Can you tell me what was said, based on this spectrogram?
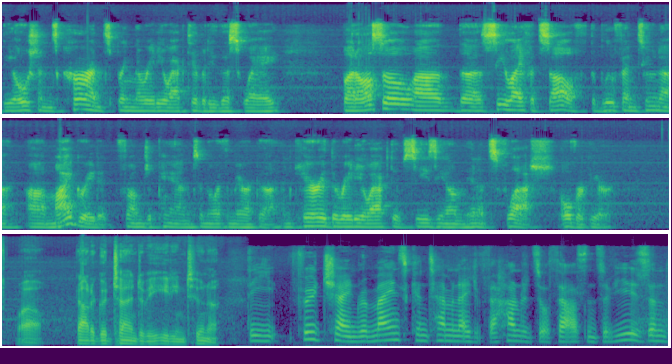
the ocean's currents bring the radioactivity this way, but also uh, the sea life itself, the bluefin tuna, uh, migrated from Japan to North America and carried the radioactive cesium in its flesh over here. Wow. Not a good time to be eating tuna. The food chain remains contaminated for hundreds or thousands of years, and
